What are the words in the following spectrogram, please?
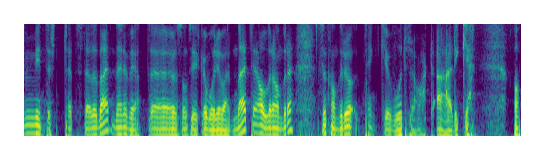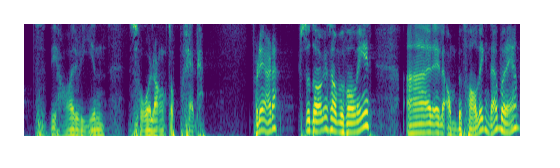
vintertettstedet der, dere vet uh, sånn cirka hvor i verden det er. Til alle andre så kan dere jo tenke hvor rart er det ikke at vi har vin så langt opp på fjellet. For det er det. Så dagens anbefalinger er Eller anbefaling, det er bare én.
